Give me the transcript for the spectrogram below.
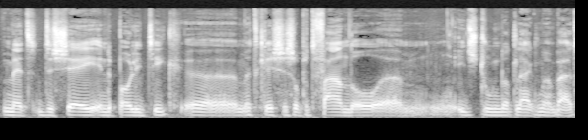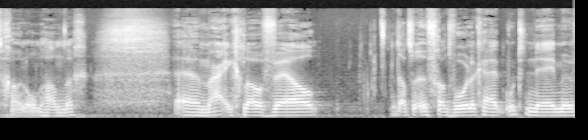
met de C in de politiek, met Christus op het vaandel. Ehm, iets doen, dat lijkt me buitengewoon onhandig. maar ik geloof wel dat we een verantwoordelijkheid moeten nemen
